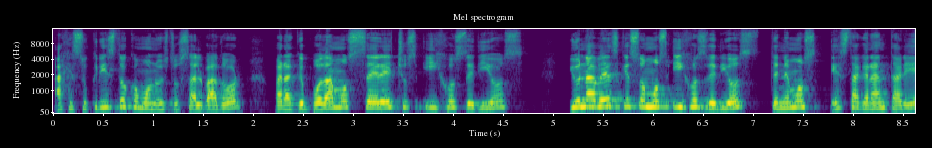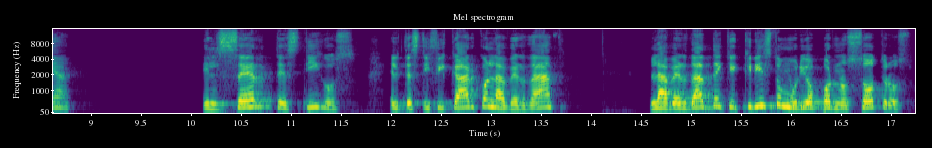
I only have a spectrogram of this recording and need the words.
a Jesucristo como nuestro Salvador para que podamos ser hechos hijos de Dios. Y una vez que somos hijos de Dios, tenemos esta gran tarea, el ser testigos, el testificar con la verdad, la verdad de que Cristo murió por nosotros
